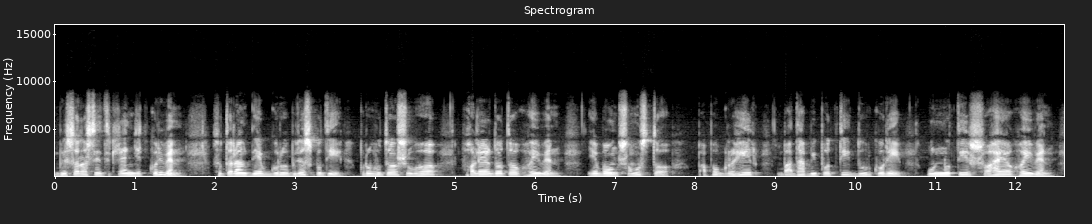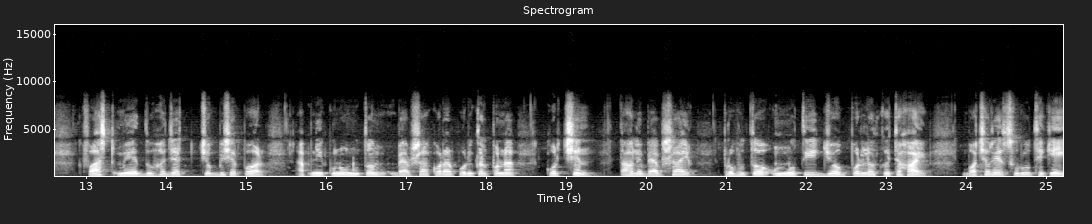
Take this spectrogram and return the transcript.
বৃষরাশিতে ট্রানজিট করিবেন। সুতরাং দেবগুরু বৃহস্পতি প্রভূত শুভ ফলের দোতক হইবেন এবং সমস্ত পাপগ্রহের বাধা বিপত্তি দূর করে উন্নতির সহায়ক হইবেন। ফার্স্ট মে দু হাজার চব্বিশের পর আপনি কোনো নূতন ব্যবসা করার পরিকল্পনা করছেন তাহলে ব্যবসায় প্রভূত উন্নতি যোগ পরিলক্ষিত হয়। বছরের শুরু থেকেই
